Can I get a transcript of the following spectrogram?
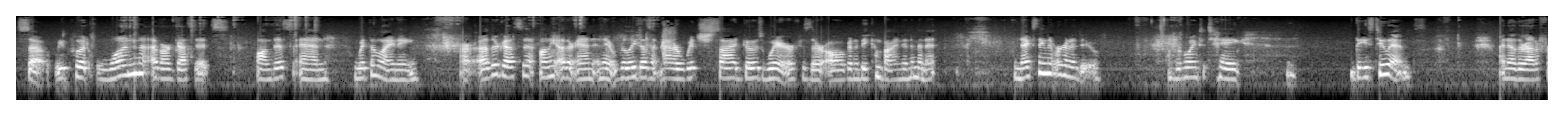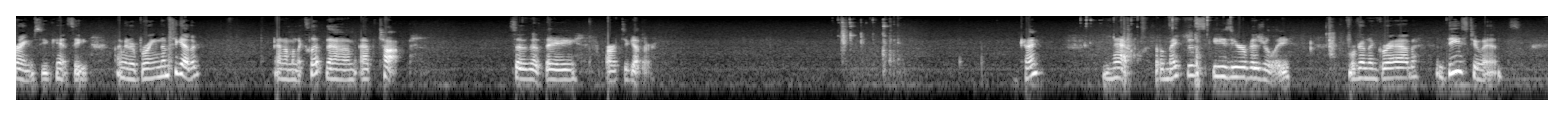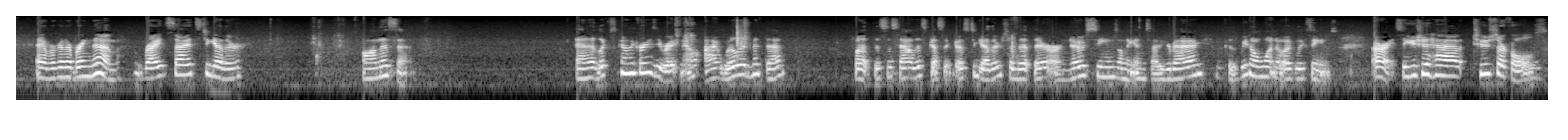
So we put one of our gussets on this end with the lining, our other gusset on the other end, and it really doesn't matter which side goes where because they're all going to be combined in a minute. The next thing that we're going to do is we're going to take these two ends. I know they're out of frame so you can't see. I'm going to bring them together and I'm going to clip them at the top so that they are together. Okay? Now, it'll make this easier visually, we're going to grab these two ends and we're going to bring them right sides together on this end. And it looks kind of crazy right now, I will admit that. But this is how this gusset goes together so that there are no seams on the inside of your bag because we don't want no ugly seams. Alright, so you should have two circles.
